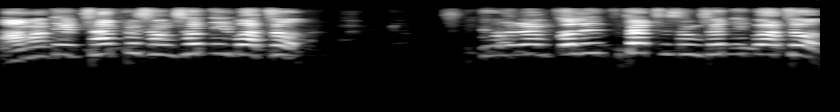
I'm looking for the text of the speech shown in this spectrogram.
আমাদের ছাত্র সংসদ নির্বাচন কলেজ ছাত্র সংসদ নির্বাচন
